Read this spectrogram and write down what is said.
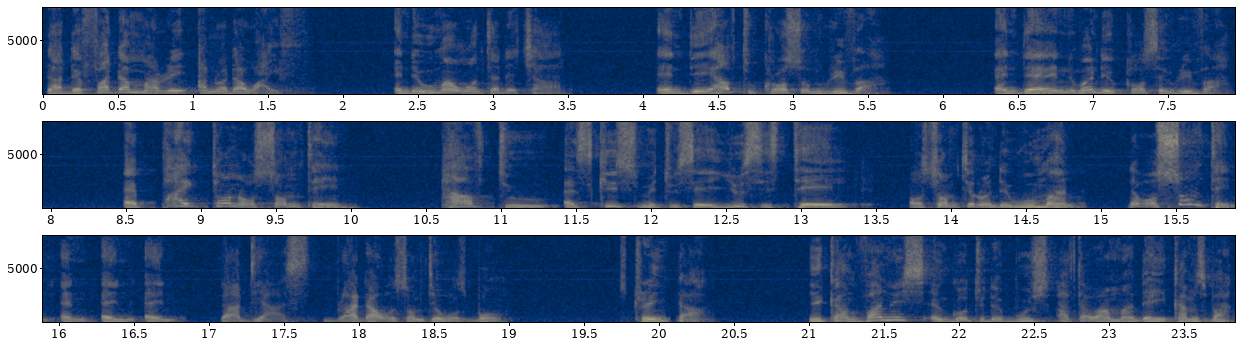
That the father married another wife, and the woman wanted a child, and they have to cross some river and then when they cross a river, a python or something have to, excuse me to say, use his tail or something on the woman. There was something, and and and that their brother or something was born. Stranger. He can vanish and go to the bush after one month, then he comes back.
